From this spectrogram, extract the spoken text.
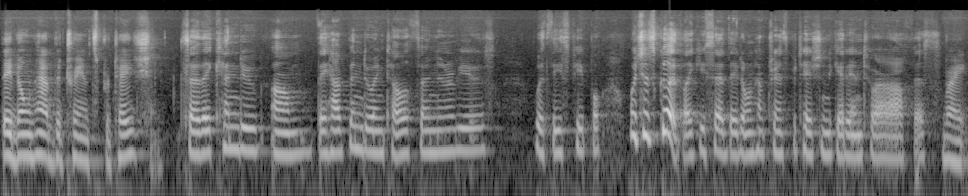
They don't have the transportation. So they can do, um, they have been doing telephone interviews with these people, which is good. Like you said, they don't have transportation to get into our office. Right.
